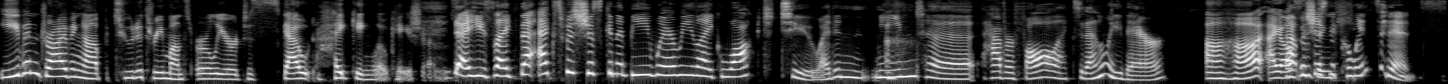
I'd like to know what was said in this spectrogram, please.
even driving up two to three months earlier to scout hiking locations. Yeah, he's like, the X was just going to be where we like walked to. I didn't mean to have her fall accidentally there. Uh huh. I also that was just a coincidence.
